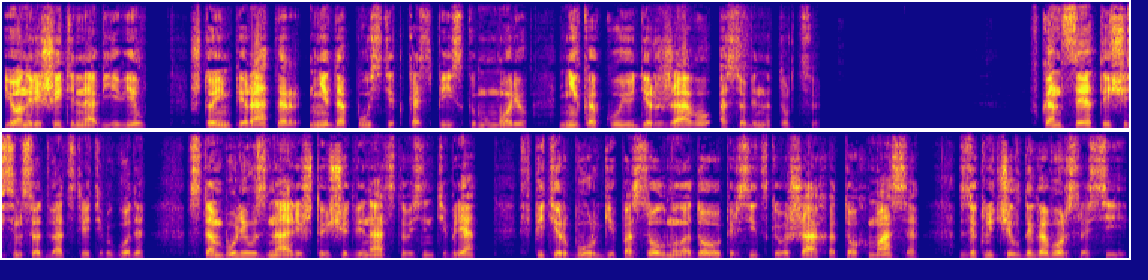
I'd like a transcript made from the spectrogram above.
И он решительно объявил, что император не допустит к Каспийскому морю никакую державу, особенно Турцию. В конце 1723 года в Стамбуле узнали, что еще 12 сентября в Петербурге посол молодого персидского шаха Тохмаса заключил договор с Россией,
